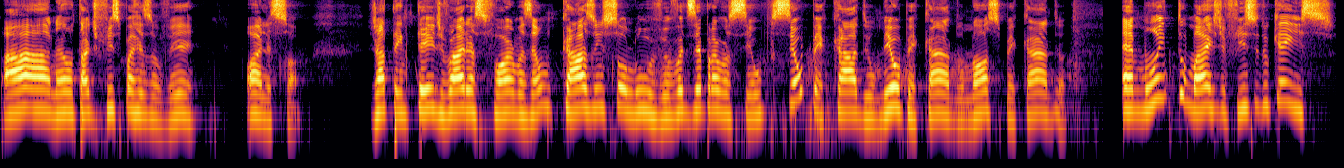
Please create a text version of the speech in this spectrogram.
Ah, não, está difícil para resolver. Olha só, já tentei de várias formas, é um caso insolúvel. Eu vou dizer para você: o seu pecado e o meu pecado, o nosso pecado, é muito mais difícil do que isso.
